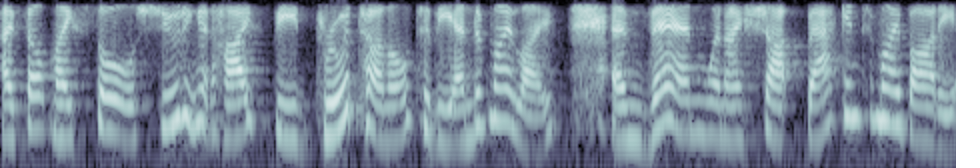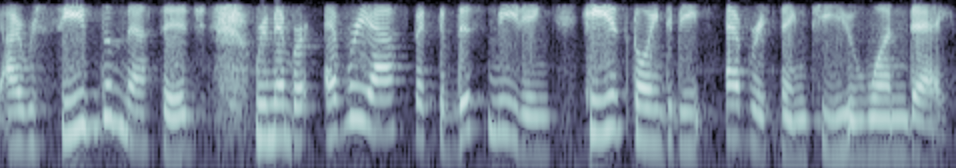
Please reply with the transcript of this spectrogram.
I felt my soul shooting at high speed through a tunnel to the end of my life, and then when I shot back into my body, I received the message, remember every aspect of this meeting, he is going to be everything to you one day.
